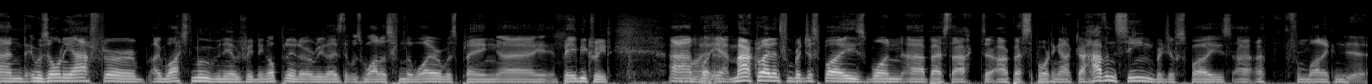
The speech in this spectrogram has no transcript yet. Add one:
And it was only after I watched the movie and I was reading up on it, I realised it was Wallace from The Wire was playing uh, Baby Creed. Um, Oh, but yeah. Mark Rylance from Bridge of Spies won uh, best actor or best supporting actor. I haven't seen Bridge of Spies. Uh, uh, from what I can Yeah.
